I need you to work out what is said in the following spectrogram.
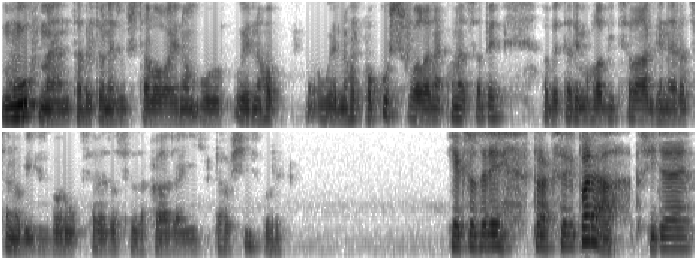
movement, aby to nezůstalo jenom u, u jednoho u jednoho pokusu, ale nakonec, aby, aby tady mohla být celá generace nových zborů, které zase zakládají další zbory. Jak to tedy v praxi vypadá? Přijde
